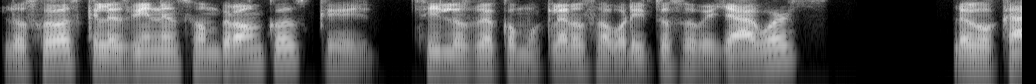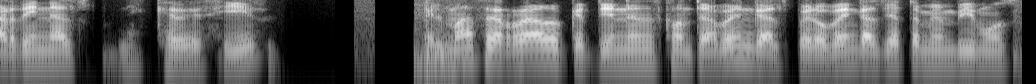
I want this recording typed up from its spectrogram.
Los juegos que les vienen son Broncos, que sí los veo como claros favoritos sobre Jaguars. Luego Cardinals, ni qué decir. El más cerrado que tienen es contra Bengals, pero Bengals ya también vimos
